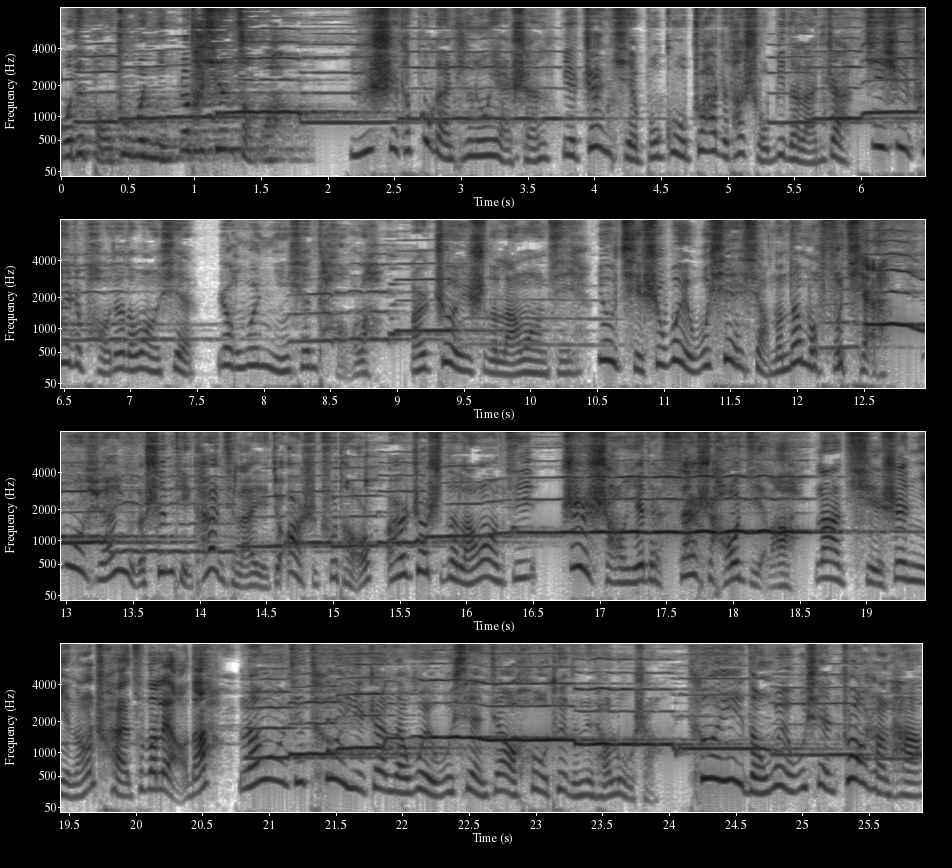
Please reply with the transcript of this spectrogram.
我得保住温宁，让他先走啊！于是他不敢停留眼神，也暂且不顾抓着他手臂的蓝湛，继续吹着跑调的望线，让温宁先逃了。而这一世的蓝忘机，又岂是魏无羡想的那么肤浅？莫玄羽的身体看起来也就二十出头，而这时的蓝忘机至少也得三十好几了，那岂是你能揣测得了的？蓝忘机特意站在魏无羡将要后退的那条路上，特意等魏无羡撞上他，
